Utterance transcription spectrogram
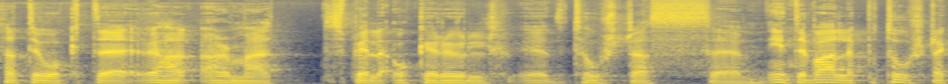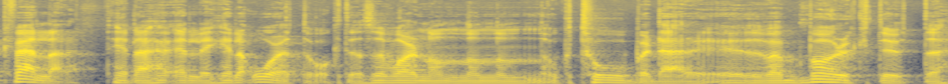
så att jag åkte, vi har, har de här spela, åka rull eh, torsdags, eh, intervaller på torsdagskvällar, hela, eller hela året åkte. Så var det någon, någon, någon oktober där, eh, det var mörkt ute.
